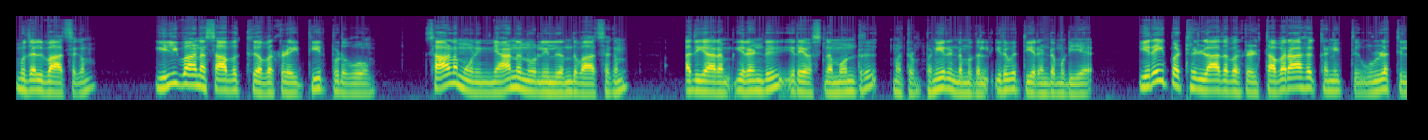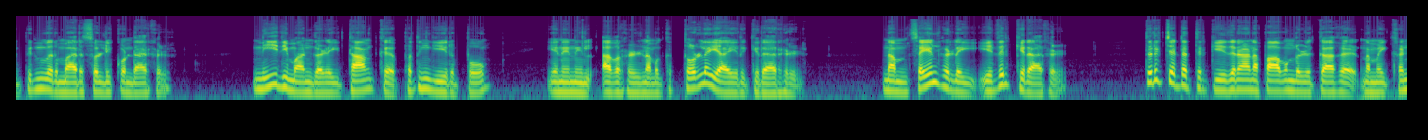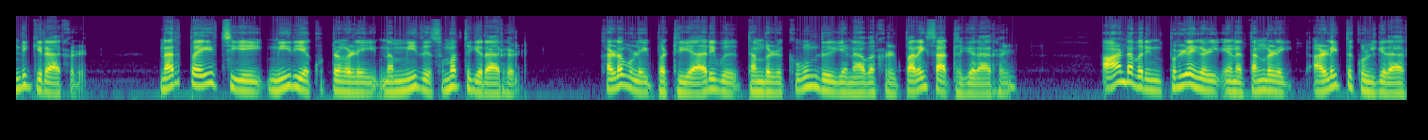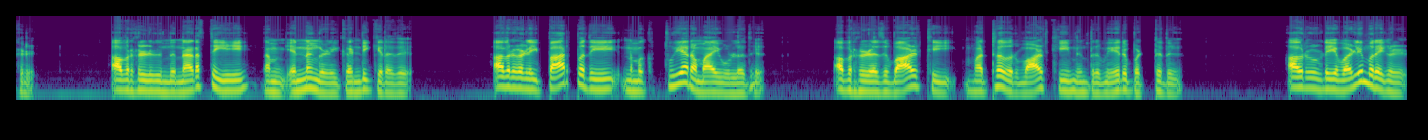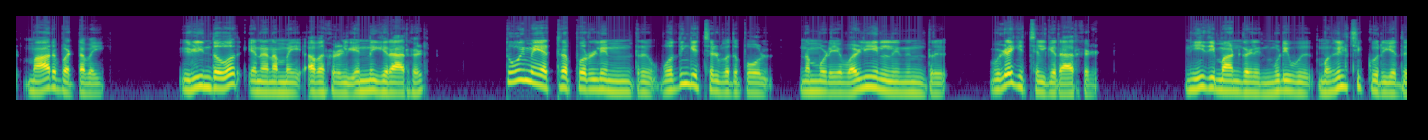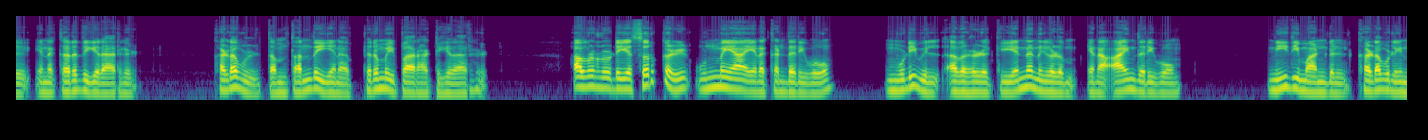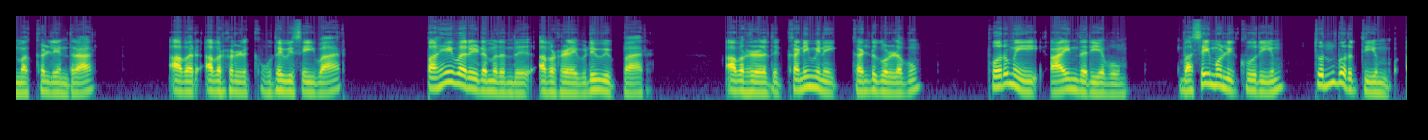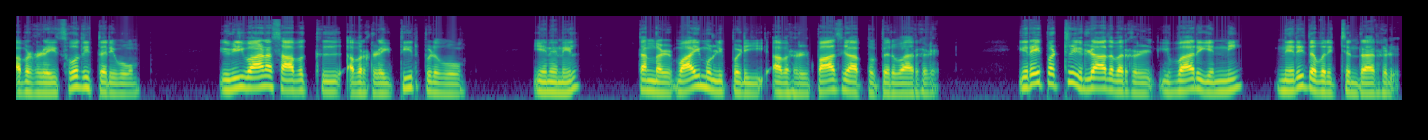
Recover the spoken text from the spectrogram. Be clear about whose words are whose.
Speaker 1: முதல் வாசகம் இழிவான சாவுக்கு அவர்களை தீர்ப்பிடுவோம். சாலமோனின் ஞான நூலிலிருந்து வாசகம் அதிகாரம் இரண்டு இறைவசனம் ஒன்று மற்றும் பனிரெண்டு முதல் இருபத்தி இரண்டு முடிய இறை பற்றில்லாதவர்கள் தவறாக கணித்து உள்ளத்தில் பின்வருமாறு சொல்லிக் கொண்டார்கள். நீதிமான்களை தாங்க பதுங்கியிருப்போம் ஏனெனில் அவர்கள் நமக்கு தொல்லையாயிருக்கிறார்கள். நம் செயல்களை எதிர்க்கிறார்கள். திருச்சட்டத்திற்கு எதிரான பாவங்களுக்காக நம்மை கண்டிக்கிறார்கள். நற்பயிற்சியை மீறிய குற்றங்களை நம் மீது சுமத்துகிறார்கள். கடவுளை பற்றிய அறிவு தங்களுக்கு உண்டு என அவர்கள் பறைசாற்றுகிறார்கள். ஆண்டவரின் பிள்ளைகள் என தங்களை அழைத்துக் கொள்கிறார்கள். அவர்களிருந்து நடத்தையே நம் எண்ணங்களை கண்டிக்கிறது. அவர்களை பார்ப்பதே நமக்கு துயரமாய் உள்ளது. அவர்களது வாழ்க்கை மற்றவர் வாழ்க்கையின் நின்று வேறுபட்டது. அவர்களுடைய வழிமுறைகள் மாறுபட்டவை. இழிந்தோர் என நம்மை அவர்கள் எண்ணுகிறார்கள். தூய்மையற்ற பொருளினின்று ஒதுங்கிச் செல்வது போல் நம்முடைய வழியில் நின்று விலகிச் செல்கிறார்கள். நீதிமான்களின் முடிவு மகிழ்ச்சிக்குரியது என கருதுகிறார்கள். கடவுள் தம் தந்தை என பெருமை பாராட்டுகிறார்கள். அவர்களுடைய சொற்கள் உண்மையா என கண்டறிவோம். முடிவில் அவர்களுக்கு என்ன நிகழும் என ஆய்ந்தறிவோம். நீதிமான்கள் கடவுளின் மக்கள் என்றால் அவர் அவர்களுக்கு உதவி செய்வார். பகைவரிடமிருந்து அவர்களை விடுவிப்பார். அவர்களது கனிவினை கண்டுகொள்ளவும் பொறுமையை ஆய்ந்தறியவும் வசைமொழி கூறியும் துன்புறுத்தியும் அவர்களை சோதித்தறிவோம். இழிவான சாவுக்கு அவர்களை தீர்ப்பிடுவோம். ஏனெனில் தங்கள் வாய்மொழிப்படி அவர்கள் பாதுகாப்பு பெறுவார்கள். இறைப்பற்று இல்லாதவர்கள் இவ்வாறு எண்ணி நெறி தவறிச் சென்றார்கள்.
